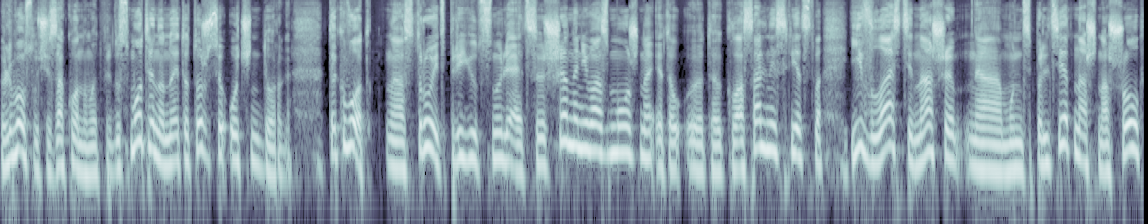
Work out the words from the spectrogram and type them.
В любом случае, законом это предусмотрено, но это тоже все очень дорого. Так вот, э, строить приют с нуля это совершенно невозможно, это, это колоссальные средства, и власти наши, э, муниципалитет наш нашел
